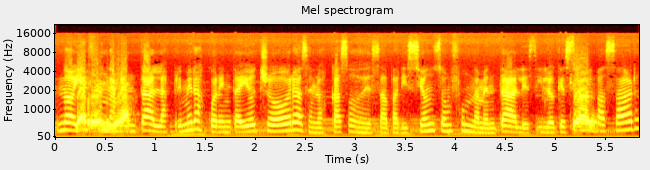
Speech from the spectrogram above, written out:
No, y es fundamental. Las primeras 48 horas en los casos de desaparición son fundamentales. Y lo que suele pasar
